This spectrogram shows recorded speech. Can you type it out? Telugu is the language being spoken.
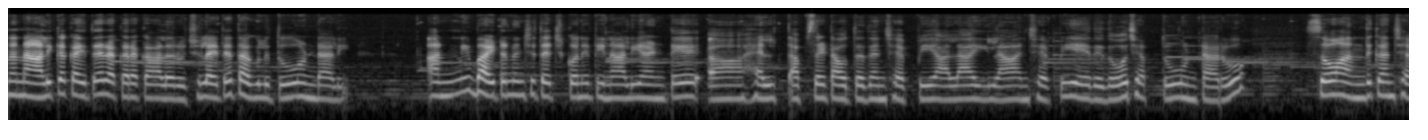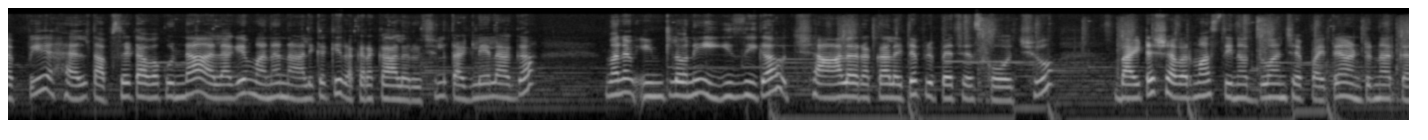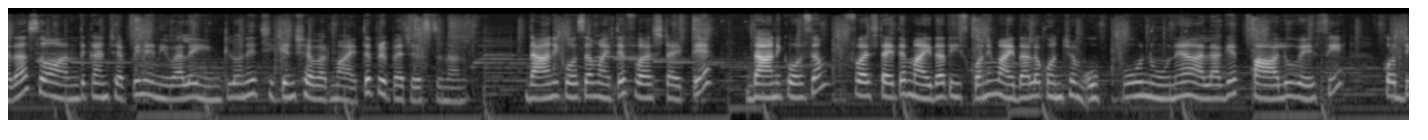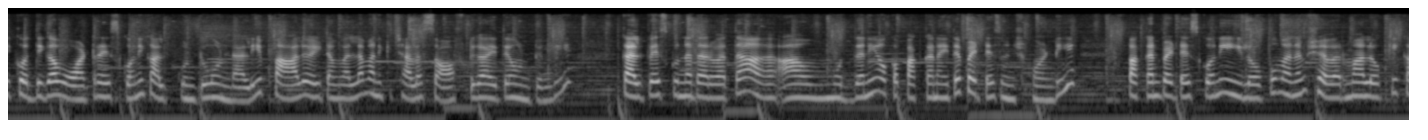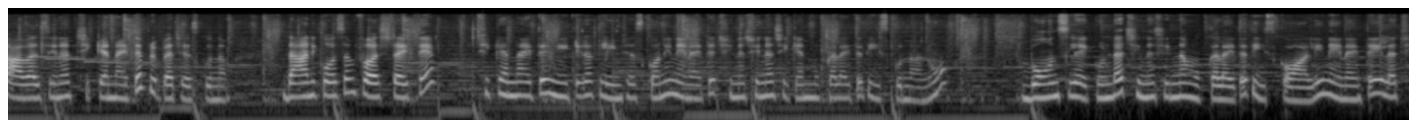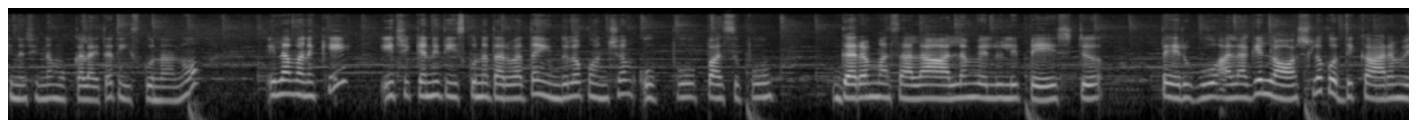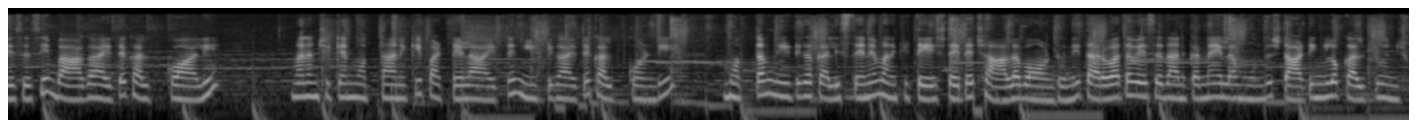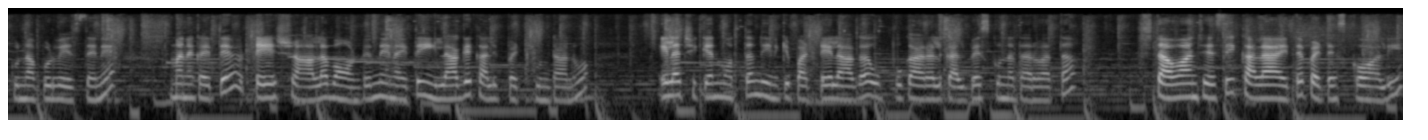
మన నాలికకైతే రకరకాల రుచులైతే తగులుతూ ఉండాలి. అన్నీ బయట నుంచి తెచ్చుకొని తినాలి అంటే హెల్త్ అప్‌సెట్ అవుతుందని చెప్పి, అలా ఇలా అని చెప్పి ఏదేదో చెప్తూ ఉంటారు. సో, అందుకని చెప్పి హెల్త్ అప్‌సెట్ అవ్వకుండా, అలాగే మన నాలికకి రకరకాల రుచులు తగిలేలాగా మనం ఇంట్లోనే ఈజీగా చాలా రకాలైతే ప్రిపేర్ చేసుకోవచ్చు. బయట షవర్మాస్ తినొద్దు అని చెప్పైతే అంటున్నారు కదా! సో, అందుకని చెప్పి నేను ఇవాళ ఇంట్లోనే చికెన్ షవర్మా అయితే ప్రిపేర్ చేస్తున్నాను. దానికోసం అయితే ఫస్ట్ అయితే దానికోసం ఫస్ట్ అయితే మైదా తీసుకొని మైదాలో కొంచెం ఉప్పు, నూనె అలాగే పాలు వేసి కొద్ది కొద్దిగా వాటర్ వేసుకొని కలుపుకుంటూ ఉండాలి. పాలు వేయటం వల్ల మనకి చాలా సాఫ్ట్‌గా అయితే ఉంటుంది. కలిపేసుకున్న తర్వాత ఆ ముద్దని ఒక పక్కనైతే పెట్టేసి ఉంచుకోండి. పక్కన పెట్టేసుకొని ఈలోపు మనం షవర్మాలోకి కావాల్సిన చికెన్ అయితే ప్రిపేర్ చేసుకుందాం. దానికోసం ఫస్ట్ అయితే చికెన్ అయితే నీట్‌గా క్లీన్ చేసుకొని నేనైతే చిన్న చిన్న చికెన్ ముక్కలైతే తీసుకున్నాను. బోన్స్ లేకుండా చిన్న చిన్న ముక్కలు అయితే తీసుకోవాలి. నేనైతే ఇలా చిన్న చిన్న ముక్కలు అయితే తీసుకున్నాను. ఇలా మనకి ఈ చికెన్‌ని తీసుకున్న తర్వాత ఇందులో కొంచెం ఉప్పు, పసుపు, గరం మసాలా, అల్లం వెల్లుల్లి పేస్ట్, పెరుగు అలాగే లాస్ట్‌లో కొద్ది కారం వేసేసి బాగా అయితే కలుపుకోవాలి. మనం చికెన్ మొత్తానికి పట్టేలా అయితే నీట్‌గా అయితే కలుపుకోండి. మొత్తం నీట్‌గా కలిస్తేనే మనకి టేస్ట్ అయితే చాలా బాగుంటుంది తర్వాత వేసేదానికన్నా ఇలా ముందు స్టార్టింగ్‌లో కలిపి ఉంచుకున్నప్పుడు వేస్తేనే మనకైతే టేస్ట్ చాలా బాగుంటుంది నేనైతే ఇలాగే కలిపి పెట్టుకుంటాను. ఇలా చికెన్ మొత్తం దీనికి పట్టేలాగా ఉప్పు, కారాలు కలిపేసుకున్న తర్వాత స్టవ్ ఆన్ చేసి కళాయి అయితే పెట్టేసుకోవాలి.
